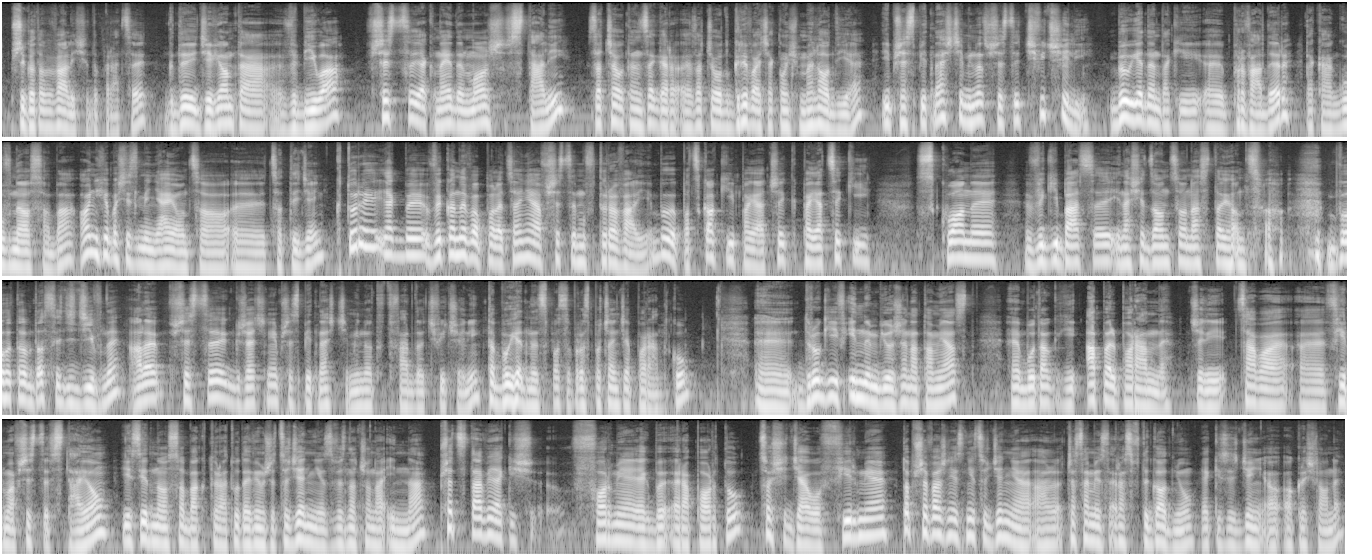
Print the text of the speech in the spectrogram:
przygotowywali się do pracy. Gdy dziewiąta wybiła, wszyscy jak na jeden mąż wstali, zaczął ten zegar, e, zaczął odgrywać jakąś melodię i przez 15 minut wszyscy ćwiczyli. Był jeden taki e, prowader, taka główna osoba, oni chyba się zmieniają co, e, co tydzień, który jakby wykonywał polecenia, a wszyscy mu wtórowali. Były podskoki, pajaczyk, pajacyki, skłony, wygibasy i na siedząco, na stojąco. Było to dosyć dziwne, ale wszyscy grzecznie przez 15 minut twardo ćwiczyli. To był jeden sposób rozpoczęcia poranku. E, Drugi w innym biurze natomiast e, był taki apel poranny, czyli cała e, firma, wszyscy wstają. Jest jedna osoba, która tutaj wiem, że codziennie jest wyznaczona inna, przedstawia jakiś w formie jakby raportu, co się działo w firmie. To przeważnie jest niecodziennie, ale czasami jest raz w tygodniu, jakiś jest dzień określony.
